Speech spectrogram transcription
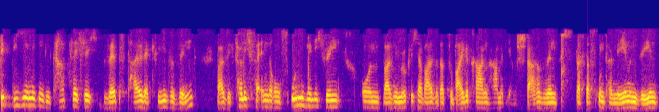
gibt diejenigen, die tatsächlich selbst Teil der Krise sind, weil sie völlig veränderungsunwillig sind und weil sie möglicherweise dazu beigetragen haben mit ihrem Starrsinn, dass das Unternehmen sehen,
